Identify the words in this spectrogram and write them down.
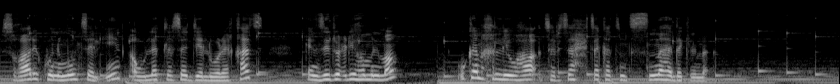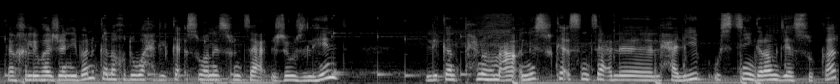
صغار يكونوا ممتلئين اولا ثلاثة ديال الوريقات. كنزيدوا عليهم الماء وكنخليوها ترتاح حتى كتمتص لنا هذاك الماء. كنخليوها جانبا كناخذوا واحد الكأس ونصف نتاع جوز الهند اللي كنطحنوه مع نصف كأس نتاع الحليب و60 غرام ديال السكر.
